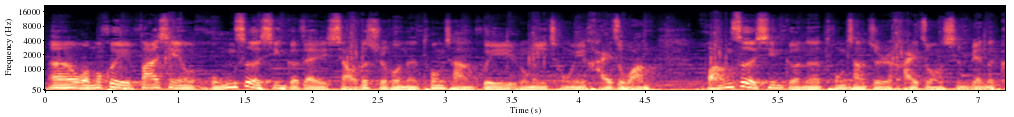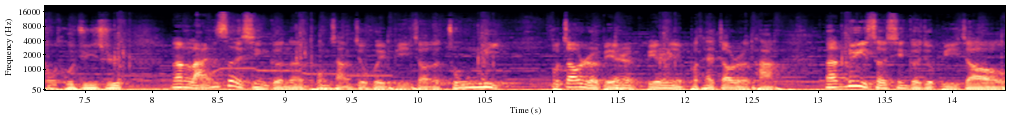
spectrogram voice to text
呃，我们会发现红色性格在小的时候呢，通常会容易成为孩子王；黄色性格呢，通常就是孩子王身边的狗头军师；那蓝色性格呢，通常就会比较的中立，不招惹别人，别人也不太招惹他。那绿色性格就比较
